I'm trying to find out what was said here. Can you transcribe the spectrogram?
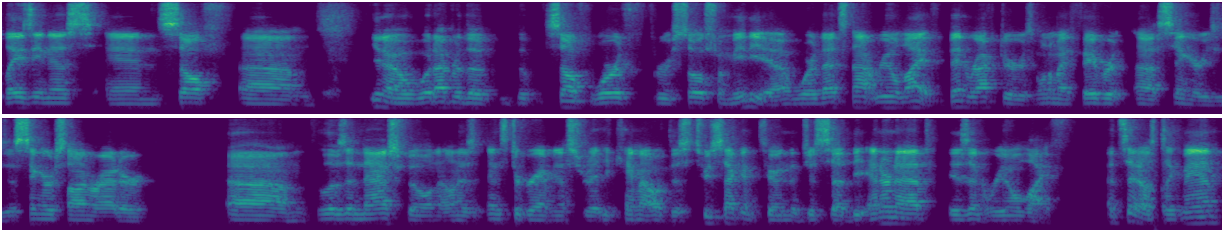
laziness, and self, um, you know, whatever the, the self worth through social media, where that's not real life. Ben Rector is one of my favorite uh, singers. He's a singer songwriter. Um, lives in Nashville, and on his Instagram yesterday, he came out with this two second tune that just said, "The internet isn't real life." That's it. I was like, man,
